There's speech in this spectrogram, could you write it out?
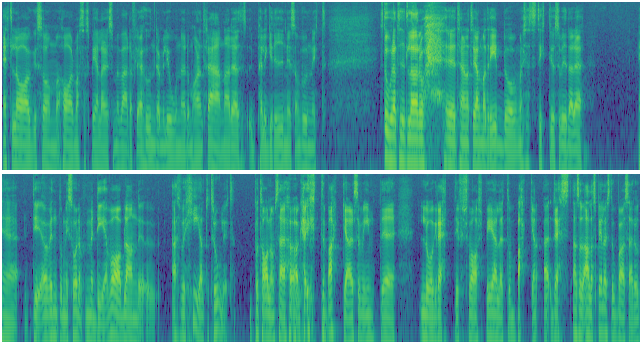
ett lag som har massa spelare som är värda flera hundra miljoner, de har en tränare, Pellegrini, som vunnit stora titlar och eh, tränat Real Madrid och Manchester City och så vidare. Eh, det, jag vet inte om ni såg det, men det var bland, eh, alltså var helt otroligt. På tal om så här höga ytterbackar som inte låg rätt i försvarsspelet och backarna, eh, rest, alltså alla spelare stod bara så och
